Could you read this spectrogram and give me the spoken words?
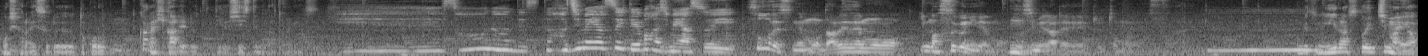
お支払いするところから引かれるっていうシステムだと思います。へえそうなんです。で始めやすいといえば始めやすい。そうですねもう誰でも今すぐにでもうん。始められると思います、うーん。別にイラスト1枚アッ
